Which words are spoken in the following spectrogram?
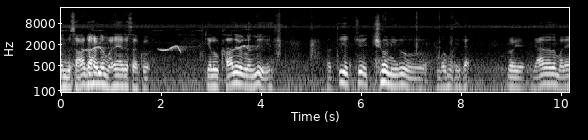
ಒಂದು ಸಾಧಾರಣ ಮಳೆಯಾದರೆ ಸಾಕು. ಕೆಲವು ಕಾಲುವೆಗಳಲ್ಲಿ ಅತಿ ಹೆಚ್ಚು ಹೆಚ್ಚು ನೀರು ಬಂದ್ಬಿಟ್ಟಿದೆ. ನೋಡಿ ಯಾವ್ದಾದ್ರು ಮಳೆ,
